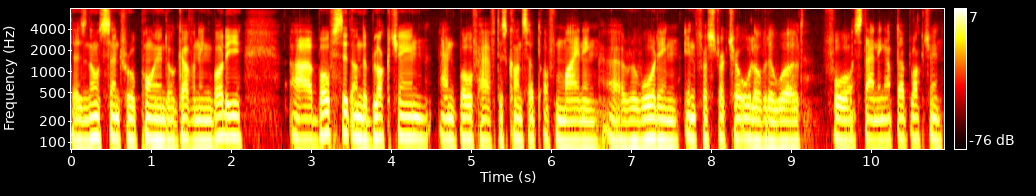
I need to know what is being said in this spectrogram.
There's no central point or governing body uh, both sit on the blockchain and both have this concept of mining, uh, rewarding infrastructure all over the world for standing up that blockchain.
